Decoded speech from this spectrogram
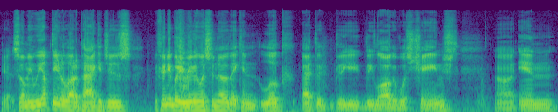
Yeah, so I mean, we update a lot of packages. If anybody really wants to know, they can look at the, the, the log of what's changed uh, in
